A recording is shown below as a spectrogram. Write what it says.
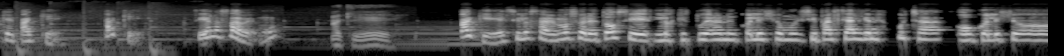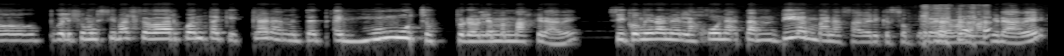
que para qué, para qué, si ya lo sabemos. ¿Para qué? ¿Para qué? Si lo sabemos, sobre todo si los que estuvieron en colegio municipal, si alguien escucha o colegio, colegio municipal, se va a dar cuenta que claramente hay muchos problemas más graves. Si comieron en la juna, también van a saber que son problemas más graves.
